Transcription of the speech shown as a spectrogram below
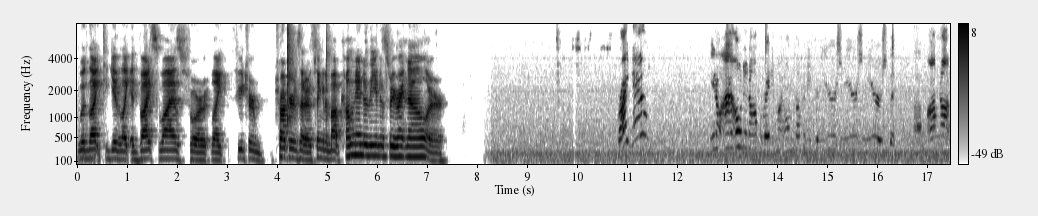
would like to give like advice wise for like future truckers that are thinking about coming into the industry right now or right now, you know, I owned and operated my own company for years and years and years, but uh, I'm not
